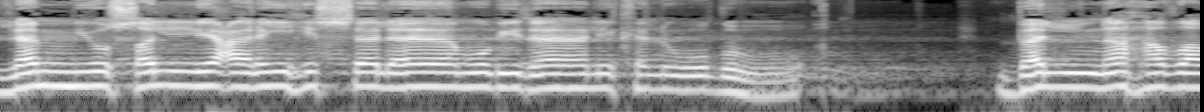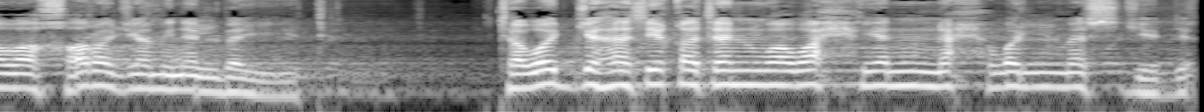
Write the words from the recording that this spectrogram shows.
لم يصل عليه السلام بذلك الوضوء بل نهض وخرج من البيت توجه ثقة ووحيا نحو المسجد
